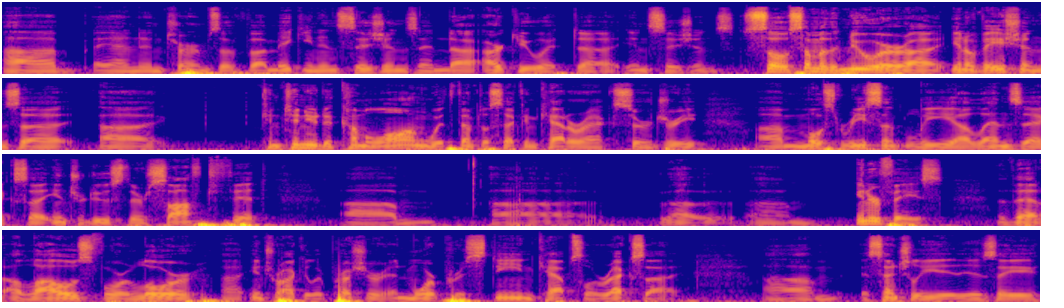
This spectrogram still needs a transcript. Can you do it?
uh, and in terms of uh, making incisions and uh, arcuate incisions. So, some of the newer innovations continue to come along with femtosecond cataract surgery. Um, most recently, LenSx introduced their SoftFit. Um, um, interface that allows for lower uh, intraocular pressure and more pristine capsulorhexi. Um, essentially, it is a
